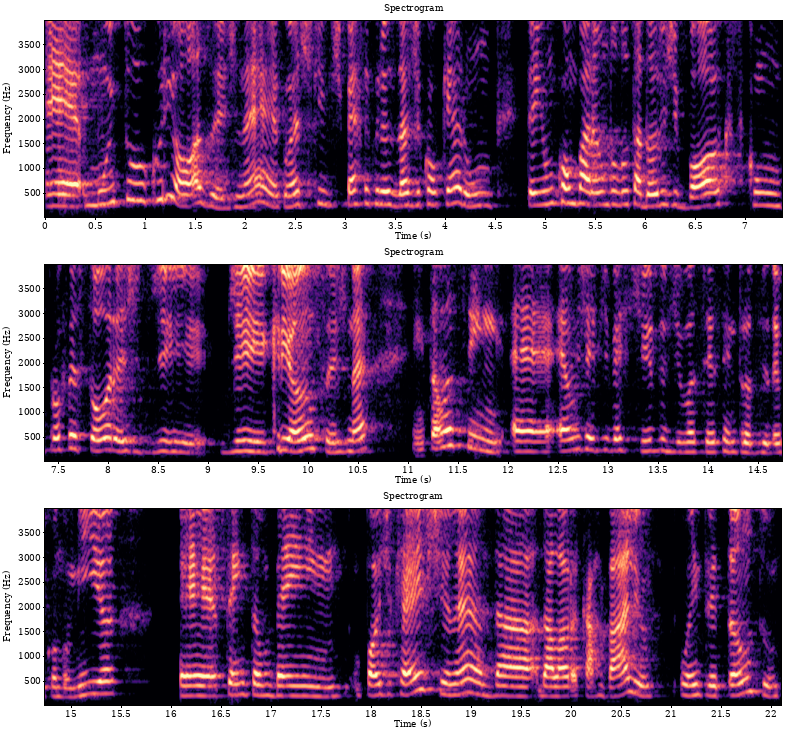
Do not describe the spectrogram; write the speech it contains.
é, muito curiosas, né? Eu acho que desperta a curiosidade de qualquer um. Tem um comparando lutadores de boxe com professoras de, de crianças, né? Então, assim, é, é um jeito divertido de você ser introduzido à economia. É, tem também um podcast, né, da, da Laura Carvalho, o Entretanto.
